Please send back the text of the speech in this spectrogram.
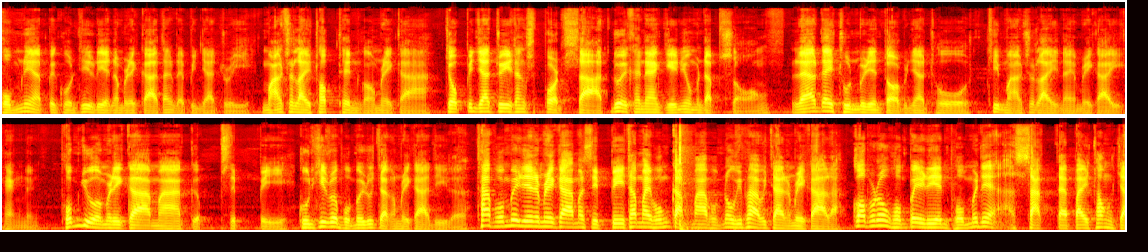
ผมเนี่ยเป็นคนที่เรียนอเมริกาตั้งแต่ปริญญาตรีมหาวิทยาลัย top 10 ของอเมริกา จบปริญญาตรีทางประวัติศาสตร์ด้วยคะแนนเกียรตินิยมอันดับ 2 แล้วได้ทุนไปเรียนต่อปริญญาโทที่มหาวิทยาลัยในอเมริกาอีกแห่งหนึ่ง ผมอยู่อเมริกามาเกือบ 10 ปี คุณคิดว่าผมไม่รู้จักอเมริกาดีเหรอ ถ้าผมไม่เรียนอเมริกามา 10 ปีทำไมผมกลับมาผมต้องวิพากษ์วิจารณ์อเมริกาล่ะ ก็เพราะว่าผมไปเรียนผมไม่ได้สักแต่ไปท่องจ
